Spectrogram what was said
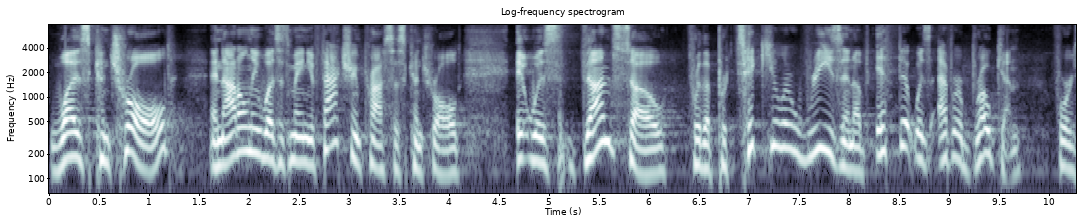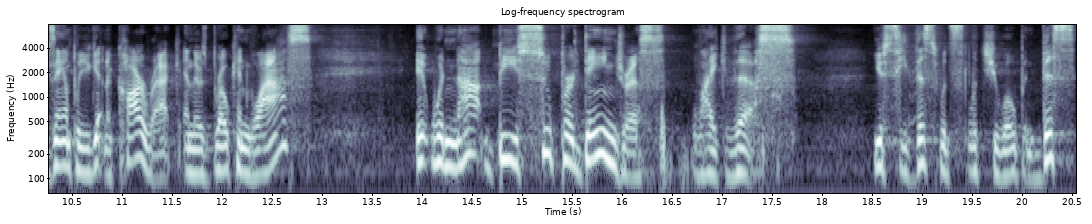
was controlled, and not only was its manufacturing process controlled, it was done so for the particular reason of if it was ever broken for example, you get in a car wreck and there's broken glass, it would not be super dangerous like this. You see, this would slit you open. This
